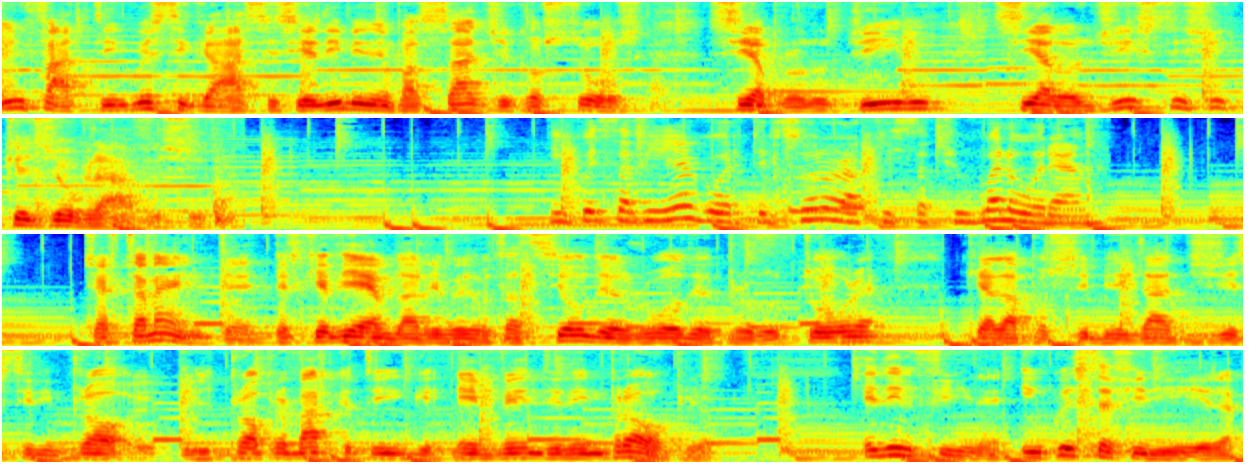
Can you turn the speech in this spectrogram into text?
Infatti in questi casi si eliminano passaggi costosi, sia produttivi, sia logistici che geografici. In questa filiera corta il solo acquista più valore? Certamente, perché vi è una rivalutazione del ruolo del produttore che ha la possibilità di gestire pro- il proprio marketing e vendere in proprio. Ed infine, in questa filiera,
